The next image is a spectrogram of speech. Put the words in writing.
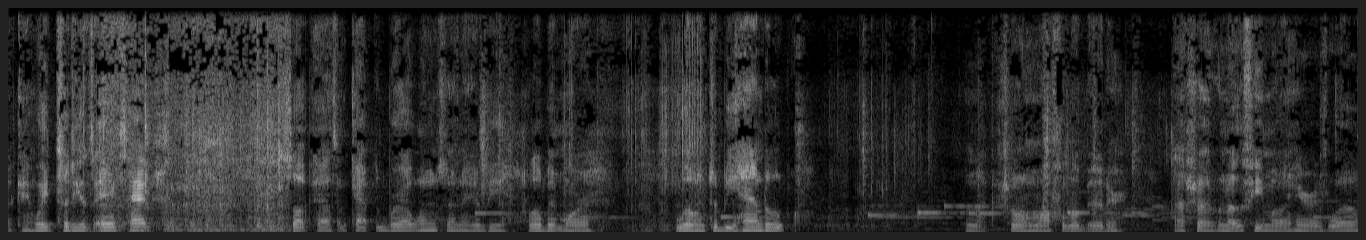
I can't wait till these eggs hatch. Suck has some captive bred ones and they'll be a little bit more willing to be handled. I'm to show them off a little better. I should have another female in here as well.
